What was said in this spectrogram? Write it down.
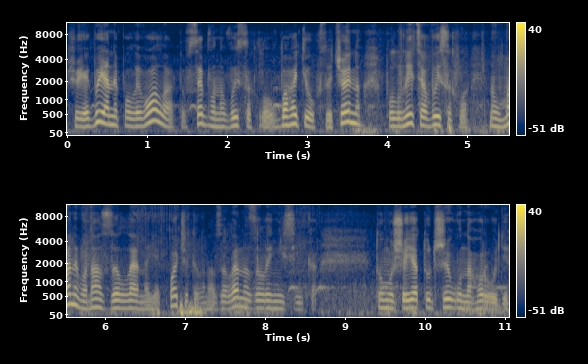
що якби я не поливала, то все б воно висохло. У багатьох, звичайно, полуниця висохла. Ну, у мене вона зелена, як бачите, вона зелена, зеленісінька. Тому що я тут живу на городі.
